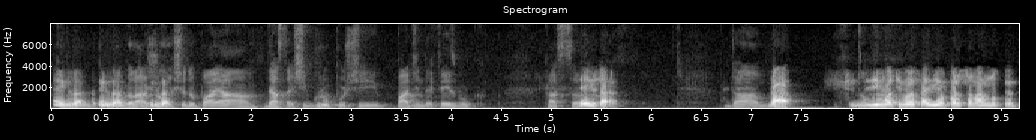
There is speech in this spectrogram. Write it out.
exact, Cu exact. Google ajung exact. și după aia, de asta e și grupul și pagini de Facebook ca să... Exact. Da, Da. Și Din motivul ăsta, eu personal nu cred.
